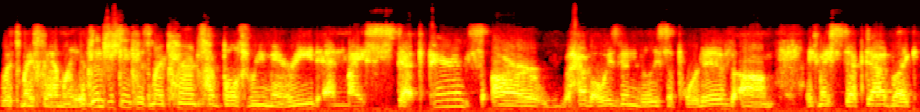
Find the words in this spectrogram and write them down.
with my family. It's interesting because my parents have both remarried, and my step parents are have always been really supportive. Um, like my stepdad, like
